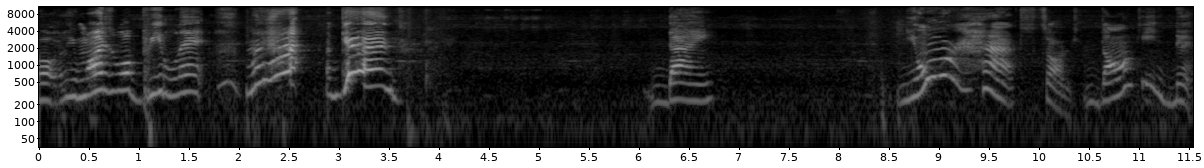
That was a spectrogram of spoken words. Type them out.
Well, you might as well be lame. My hat again. Dang. Your hat starts donkey dick.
